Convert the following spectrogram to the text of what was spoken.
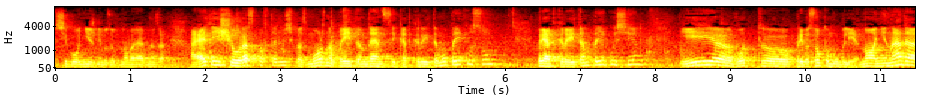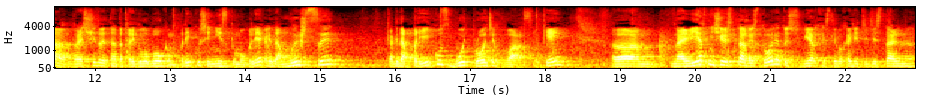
всего нижнего зубного ряда назад. А это еще раз повторюсь, возможно при тенденции к открытому прикусу, при открытом прикусе, и э, вот э, при высоком угле. Но не надо рассчитывать на это при глубоком прикусе, низком угле, когда мышцы когда прикус будет против вас, окей? Эм, на верхней челюсти та же история, то есть вверх, если вы хотите дистально,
